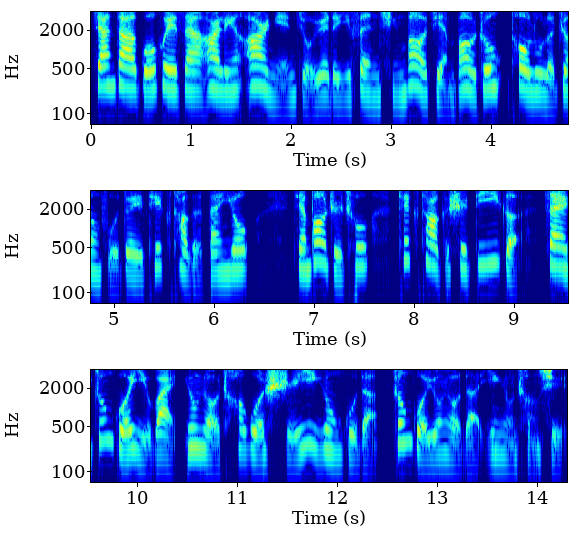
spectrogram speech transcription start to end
加拿大国会在二零二二年九月的一份情报简报中透露了政府对 TikTok 的担忧。简报指出，TikTok 是第一个在中国以外拥有超过十亿用户的中国拥有的应用程序。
